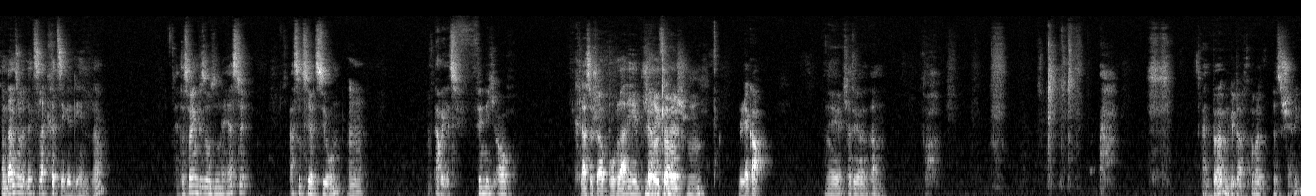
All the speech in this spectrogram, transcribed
Und dann so ins Lakritzige gehen, ne? Das war irgendwie so, so eine erste Assoziation. Aber jetzt finde ich auch. Klassischer Buchladi, Sherry Finish. Hm. Lecker. Nee, ich hatte ja an. Bourbon gedacht, aber das ist Sherry?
